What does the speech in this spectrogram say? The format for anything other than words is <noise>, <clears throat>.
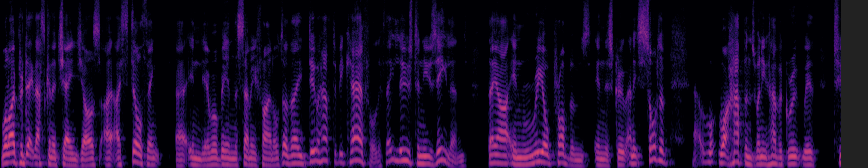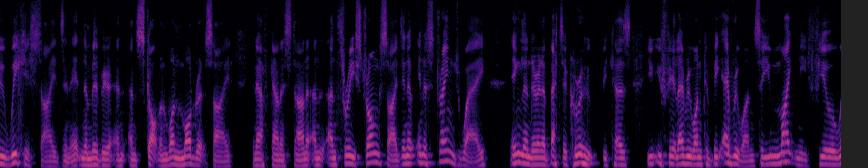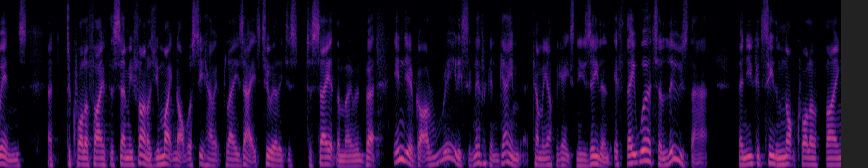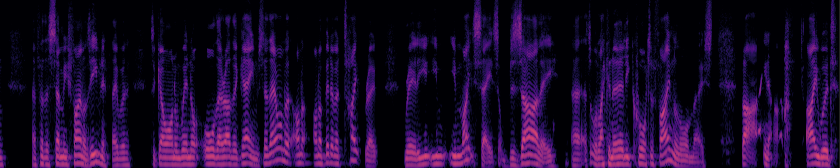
Well, I predict that's going to change, Oz. I, I still think uh, India will be in the semi-finals. Although they do have to be careful. If they lose to New Zealand, they are in real problems in this group. And it's sort of uh, what happens when you have a group with two weakish sides in it, Namibia and, and Scotland, one moderate side in Afghanistan, and, and three strong sides. In a, in a strange way, England are in a better group because you, you feel everyone could beat everyone. So you might need fewer wins uh, to qualify for the semi-finals. You might not. We'll see how it plays out. It's too early to, to say at the moment. But India have got a really significant game coming up against New Zealand. If they were to lose that, then you could see them not qualifying uh, for the semi-finals, even if they were to go on and win all their other games. So they're on a, on a, on a bit of a tightrope, really. You, you, you might say sort of bizarrely, uh, sort of like an early quarter-final almost. But you know, I would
